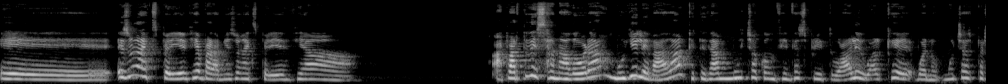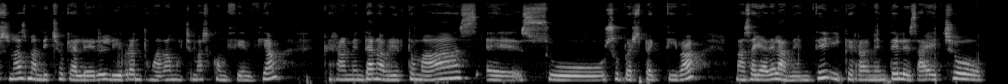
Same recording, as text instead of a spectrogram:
Eh, es una experiencia, para mí es una experiencia, aparte de sanadora, muy elevada, que te da mucha conciencia espiritual, igual que, bueno, muchas personas me han dicho que al leer el libro han tomado mucho más conciencia, que realmente han abierto más eh, su, su, perspectiva más allá de la mente y que realmente les ha hecho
